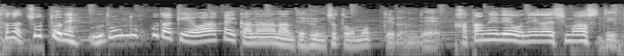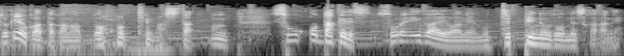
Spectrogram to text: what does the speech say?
ただちょっとね、うどんの方だけ柔らかいかななんていうふうにちょっと思ってるんで、固めでお願いしますって言っときゃよかったかなと思ってました。うん。そこだけです。それ以外はね、もう絶品のうどんですからね。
